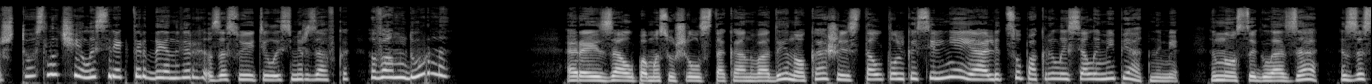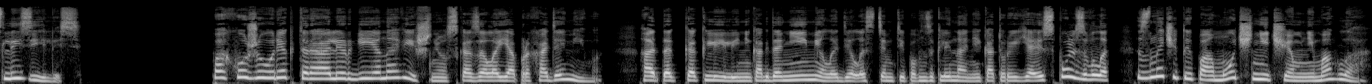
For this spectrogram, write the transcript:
«Что случилось, ректор Денвер?» — засуетилась мерзавка. «Вам дурно?» Рэй залпом осушил стакан воды, но кашель стал только сильнее, а лицо покрылось алыми пятнами, нос и глаза заслезились. «Похоже, у ректора аллергия на вишню», — сказала я, проходя мимо. А так как Лили никогда не имела дела с тем типом заклинаний, которые я использовала, значит, и помочь ничем не могла.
